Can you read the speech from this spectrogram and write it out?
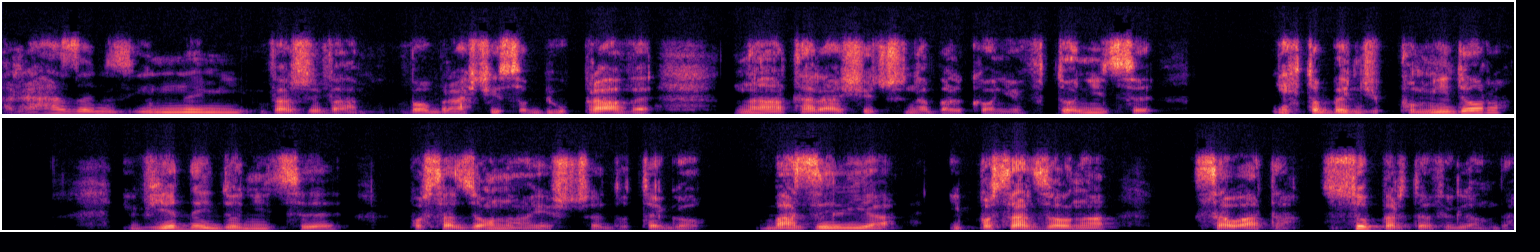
razem z innymi warzywami. Wyobraźcie sobie uprawę na tarasie czy na balkonie w donicy. Niech to będzie pomidor i w jednej donicy posadzona jeszcze do tego bazylia i posadzona sałata. Super to wygląda.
